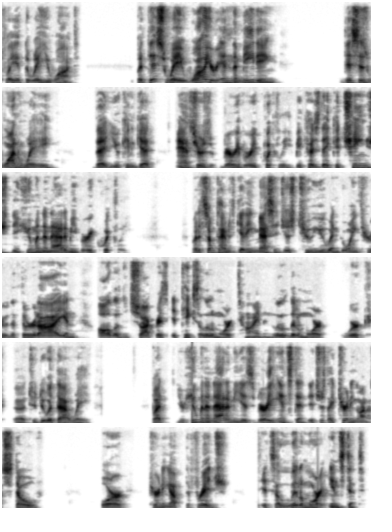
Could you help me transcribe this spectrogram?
play it the way you want. But this way, while you're in the meeting, this is one way that you can get answers very, very quickly because they could change the human anatomy very quickly but it's sometimes getting messages to you and going through the third eye and all of the chakras. It takes a little more time and a little, little more work uh, to do it that way. But your human anatomy is very instant. It's just like turning on a stove or turning up the fridge. It's a little more instant.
